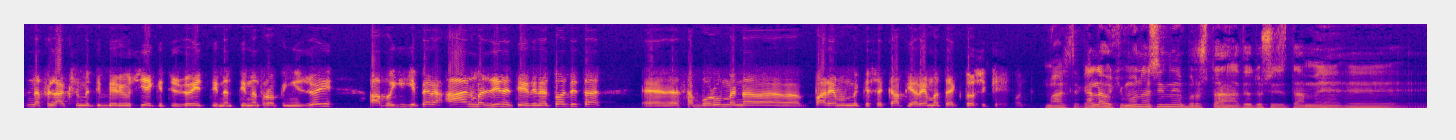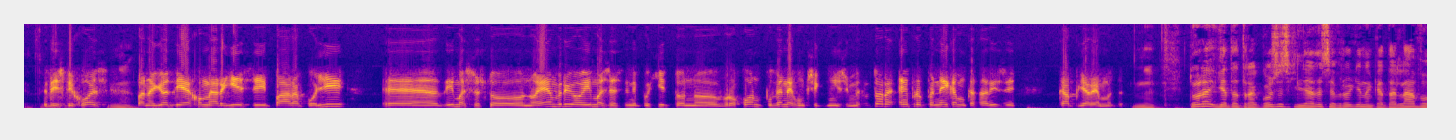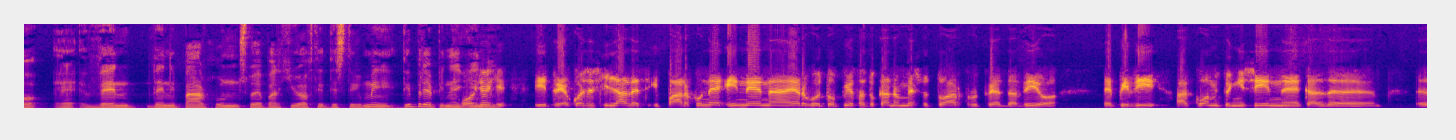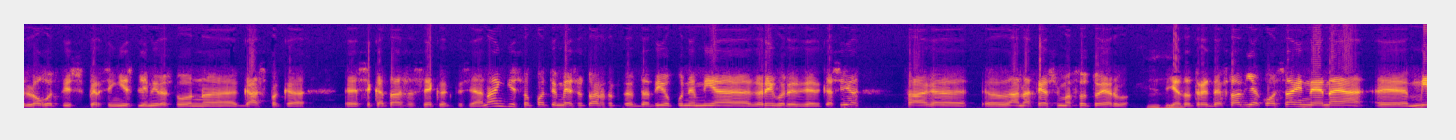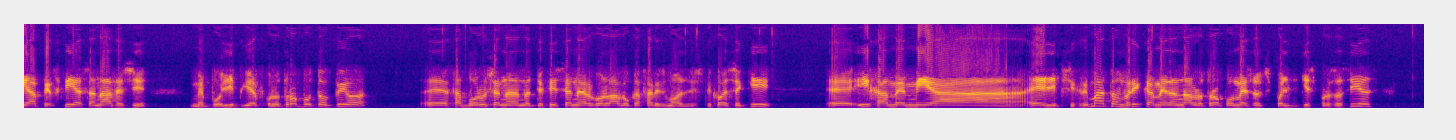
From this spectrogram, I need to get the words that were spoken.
να φυλάξουμε την περιουσία και τη ζωή, την, την ανθρώπινη ζωή. Από εκεί και πέρα, αν μας δίνεται η δυνατότητα, ε, θα μπορούμε να παρέμβουμε και σε κάποια ρέματα εκτός οικισμών. Μάλιστα. Καλά, ο χειμώνας είναι μπροστά, δεν το συζητάμε. Ε, Δυστυχώς, ναι. Παναγιώτη, έχουμε αργήσει πάρα πολύ. Ε, είμαστε στο Νοέμβριο, είμαστε στην εποχή των βροχών που δεν έχουν ξεκινήσει μέχρι τώρα. Έπρεπε να είχαμε καθαρίσει κάποια ρέματα. Ναι. Τώρα για τα 300.000 ευρώ για να καταλάβω ε, δεν, δεν υπάρχουν στο επαρχείο αυτή τη στιγμή; Τι πρέπει να γίνει; Όχι, όχι. Οι 300.000 υπάρχουν. Είναι ένα έργο το οποίο θα το κάνουμε μέσω του άρθρου 32 επειδή ακόμη το νησί είναι ε, λόγω της περσινής πλημμύρας των ε, Γκάσπακα ε, σε κατάσταση έκτακτης ανάγκης οπότε μέσω του άρθρου 32 που είναι μια γρήγορη διαδικασία θα αναθέσουμε αυτό το έργο. Για το 37-200 είναι ένα, μια απευθείας ανάθεση με πολύ πιο εύκολο τρόπο το οποίο ε, θα μπορούσε να ανατεθεί σε ένα εργολάβο καθαρισμός. Δυστυχώς εκεί ε, είχαμε μία έλλειψη χρημάτων, βρήκαμε έναν άλλο τρόπο μέσω της πολιτικής προστασίας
